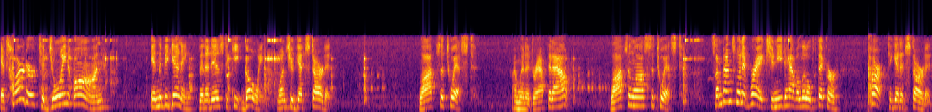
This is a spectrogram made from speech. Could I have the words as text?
It's harder to join on in the beginning than it is to keep going once you get started. Lots of twist. I'm going to draft it out. Lots and lots of twist. Sometimes when it breaks, you need to have a little thicker part to get it started.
